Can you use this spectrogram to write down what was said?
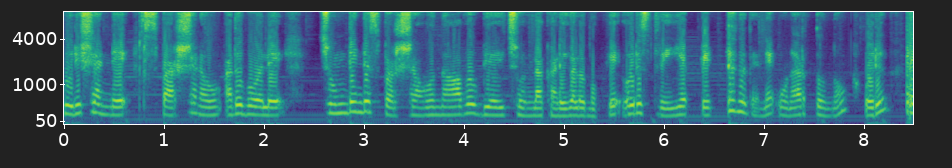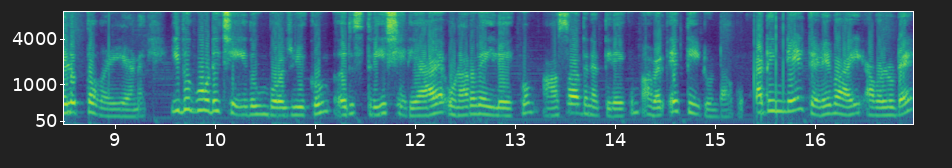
പുരുഷന്റെ സ്പർശനവും അതുപോലെ ചുണ്ടിന്റെ സ്പർശവും നാവ് ഉപയോഗിച്ചുള്ള കളികളുമൊക്കെ ഒരു സ്ത്രീയെ പെട്ടെന്ന് തന്നെ ഉണർത്തുന്നു. ഒരു എളുപ്പ വഴിയാണ്. ഇതുകൂടി ചെയ്തുമ്പോഴേക്കും ഒരു സ്ത്രീ ശരിയായ ഉണർവയിലേക്കും ആസ്വാദനത്തിലേക്കും അവൾ എത്തിയിട്ടുണ്ടാകും. അതിന്റെ തെളിവായി അവളുടെ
